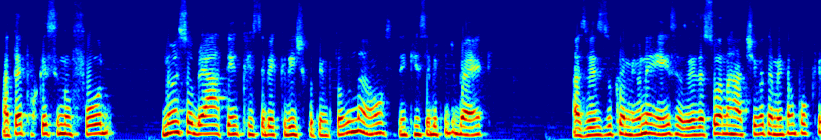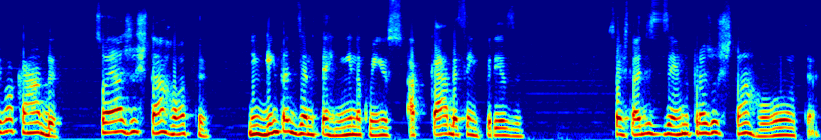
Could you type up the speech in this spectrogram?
Até porque se não for, não é sobre, ah, tenho que receber crítica o tempo todo, não, você tem que receber feedback. Às vezes o caminho não é esse, às vezes a sua narrativa também está um pouco equivocada. Só é ajustar a rota. Ninguém está dizendo termina com isso, acaba essa empresa. Só está dizendo para ajustar a rota.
